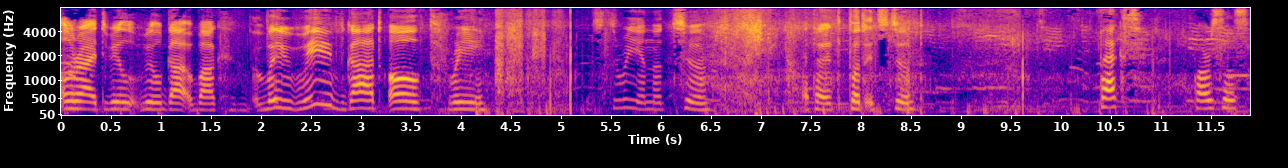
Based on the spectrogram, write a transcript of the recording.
All right, we'll we'll go back. We we've got all three. Three and not two. I thought it, thought it's two. Packs, parcels.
